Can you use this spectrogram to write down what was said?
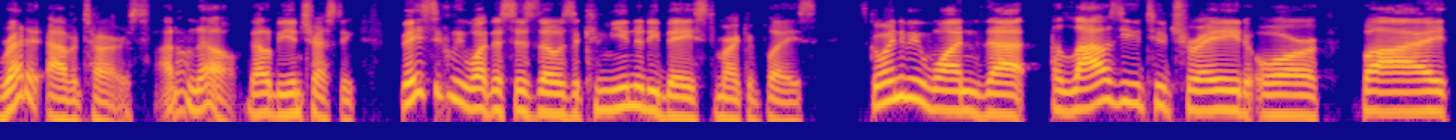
Reddit avatars. I don't know. That'll be interesting. Basically, what this is, though, is a community based marketplace. It's going to be one that allows you to trade or buy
